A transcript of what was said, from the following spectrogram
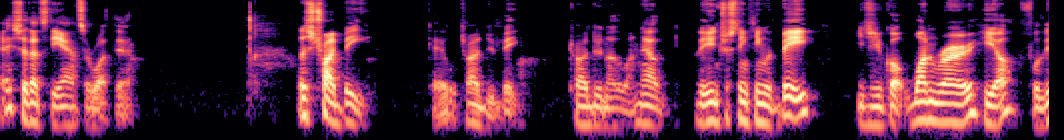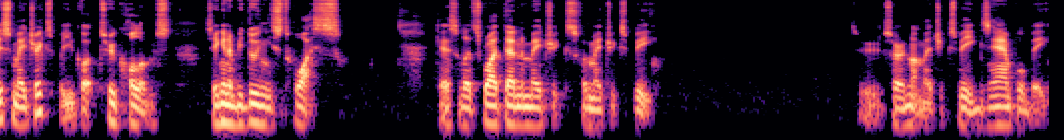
Okay, so that's the answer right there. Let's try B. Okay, we'll try to do B. Try to do another one. Now, the interesting thing with B is you've got one row here for this matrix, but you've got two columns. So you're going to be doing this twice. Okay, so let's write down the matrix for matrix B. To, sorry, not matrix B, example B.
